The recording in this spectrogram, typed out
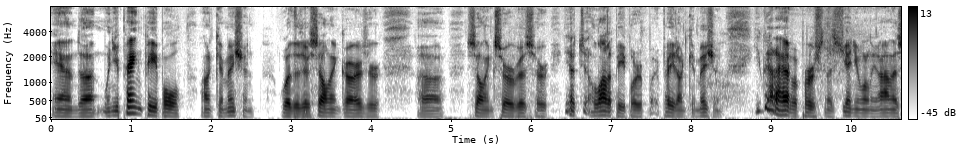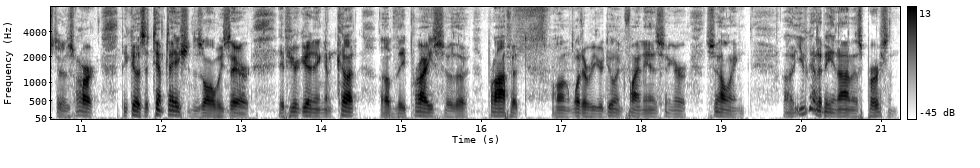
and uh, when you're paying people on commission, whether they're selling cars or uh, selling service, or you know, a lot of people are paid on commission. You've got to have a person that's genuinely honest in his heart, because the temptation is always there. If you're getting a cut of the price or the profit on whatever you're doing, financing or selling, uh, you've got to be an honest person.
